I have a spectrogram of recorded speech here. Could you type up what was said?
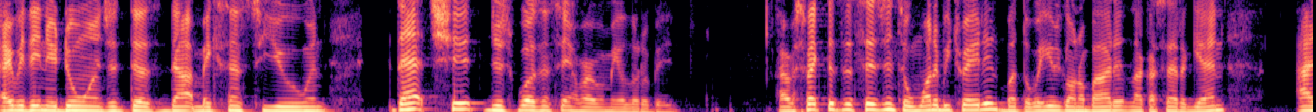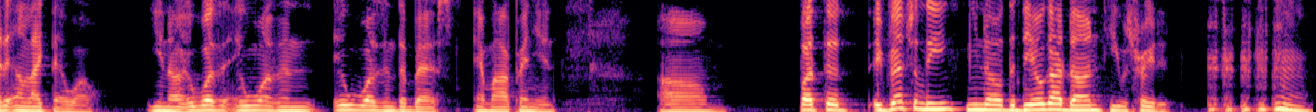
everything they're doing just does not make sense to you. And that shit just wasn't sitting right with me a little bit. I respect his decision to want to be traded, but the way he was going about it, like I said again, I didn't like that well. You know, it wasn't it wasn't it wasn't the best in my opinion. Um, but the eventually, you know, the deal got done. He was traded,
